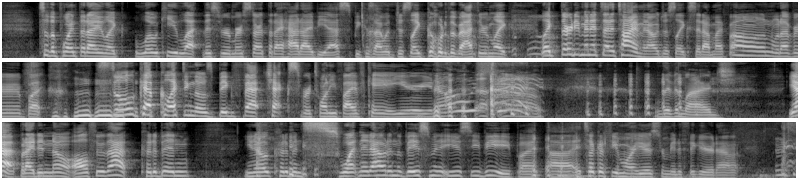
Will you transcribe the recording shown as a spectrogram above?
to the point that I like low key let this rumor start that I had IBS because I would just like go to the bathroom like like 30 minutes at a time and I would just like sit on my phone, whatever, but still kept collecting those big fat checks for 25k a year, you know? Oh shit! Living large. Yeah, but I didn't know. All through that could have been you know, could have been sweating it out in the basement at UCB, but uh, it took a few more years for me to figure it out.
